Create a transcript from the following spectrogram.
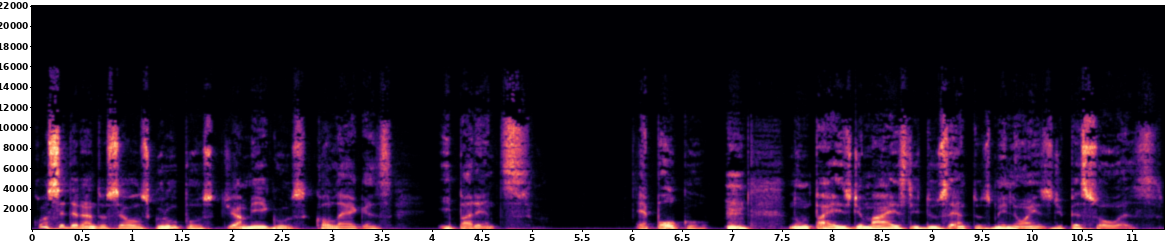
considerando seus grupos de amigos, colegas e parentes. É pouco num país de mais de 200 milhões de pessoas.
